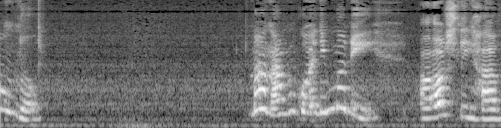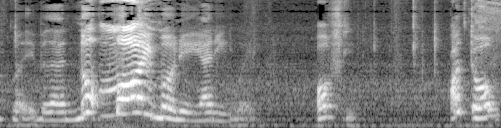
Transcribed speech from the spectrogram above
Oh no. Man, I haven't got any money. I have money, but they're not my money anyway. Obviously. I don't.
